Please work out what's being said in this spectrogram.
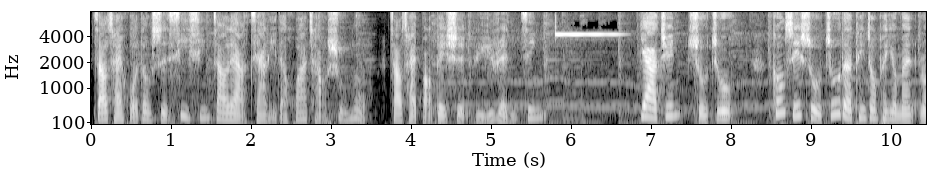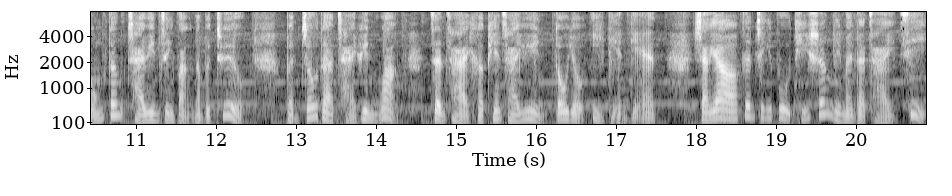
招财活动是细心照料家里的花草树木，招财宝贝是愚人金。亚军属猪，恭喜属猪的听众朋友们荣登财运金榜 Number Two。本周的财运旺，正财和偏财运都有一点点。想要更进一步提升你们的财气，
